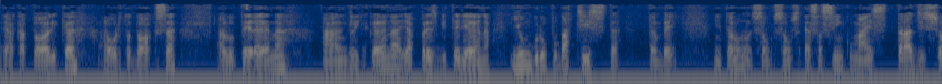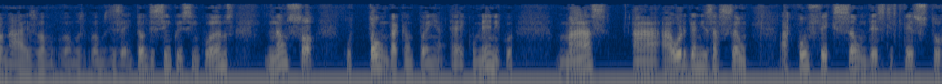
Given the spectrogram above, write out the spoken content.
É a católica, a ortodoxa, a luterana, a anglicana e a presbiteriana, e um grupo batista também. Então, são, são essas cinco mais tradicionais, vamos, vamos, vamos dizer. Então, de cinco em cinco anos, não só o tom da campanha é ecumênico, mas a, a organização, a confecção deste texto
